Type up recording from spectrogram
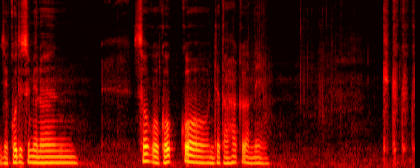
이제 곧 있으면은 서고 걷고 이제 다 할 것 같네요. 크크크크.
